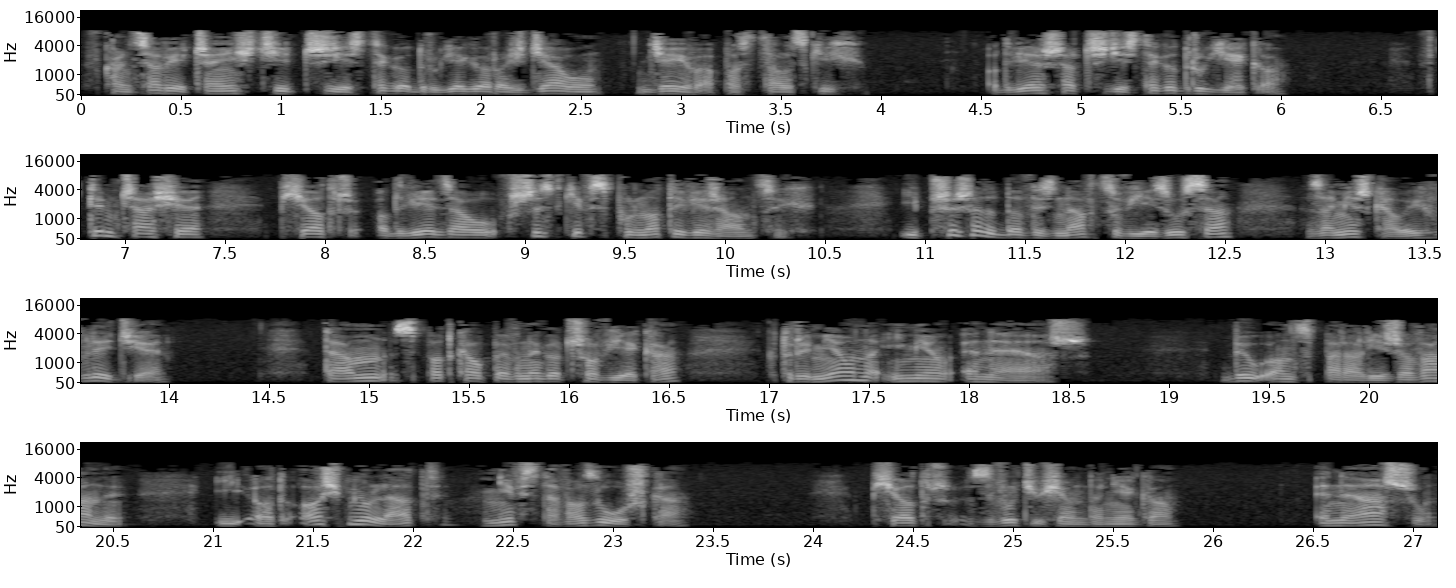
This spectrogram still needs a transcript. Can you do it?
w końcowej części 32 rozdziału dziejów apostolskich od wiersza 32. W tym czasie Piotr odwiedzał wszystkie wspólnoty wierzących i przyszedł do wyznawców Jezusa zamieszkałych w Lydzie. Tam spotkał pewnego człowieka, który miał na imię Eneasz. Był on sparaliżowany i od ośmiu lat nie wstawał z łóżka. Piotr zwrócił się do niego. Eneaszu,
